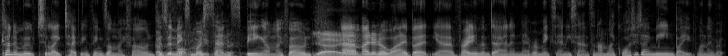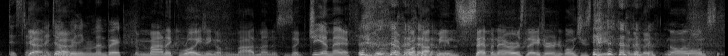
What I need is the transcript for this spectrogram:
kind of moved to like typing things on my phone because it makes more better. sense being on my phone. Yeah, yeah. Um, I don't know why, but yeah, writing them down it never makes any sense, and I'm like, what did I mean by when I wrote this down? Yeah, I don't yeah. really remember. The manic writing of a madman is like GMF. You remember what that means seven hours later, won't you, Steve? And I'm like, no, I won't.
